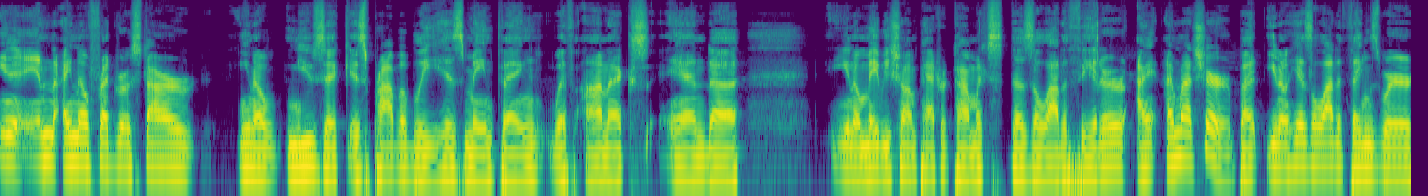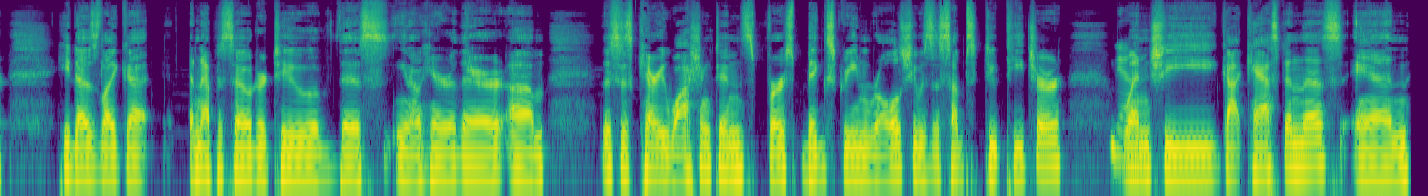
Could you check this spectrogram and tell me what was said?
and I know Fredro Starr, you know, music is probably his main thing with Onyx, and uh, you know, maybe Sean Patrick Thomas does a lot of theater. I, I'm not sure, but you know, he has a lot of things where he does like a, an episode or two of this, you know, here or there. Um, This is Kerry Washington's first big screen role. She was a substitute teacher Yeah. when she got cast in this and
